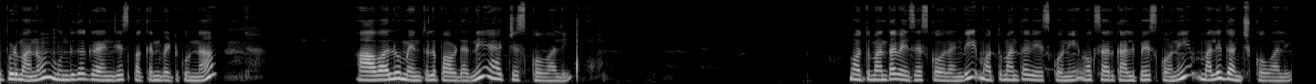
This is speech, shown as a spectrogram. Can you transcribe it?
ఇప్పుడు మనం ముందుగా గ్రైండ్ చేసి పక్కన పెట్టుకున్న ఆవాలు మెంతుల పౌడర్ని యాడ్ చేసుకోవాలి. మొత్తం అంతా వేసేసుకోవాలండి. మొత్తం అంతా వేసుకొని ఒకసారి కలిపేసుకొని మళ్ళీ దంచుకోవాలి.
